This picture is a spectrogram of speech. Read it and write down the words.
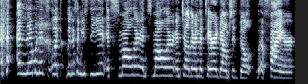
and then when it's like the next time you see it, it's smaller and smaller until they're in the Terror Dome she's built a fire.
